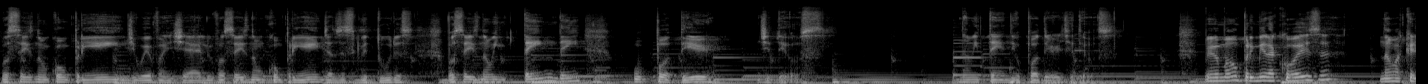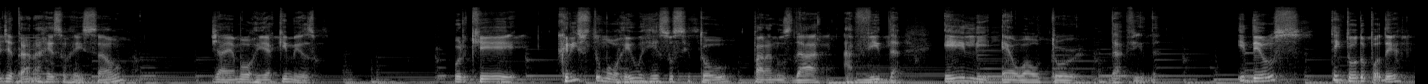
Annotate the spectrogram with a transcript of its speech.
Vocês não compreendem o Evangelho, vocês não compreendem as Escrituras, vocês não entendem o poder de Deus. Não entendem o poder de Deus. Meu irmão, primeira coisa, não acreditar na ressurreição já é morrer aqui mesmo. Porque Cristo morreu e ressuscitou para nos dar a vida. Ele é o autor da vida. E Deus tem todo o poder.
